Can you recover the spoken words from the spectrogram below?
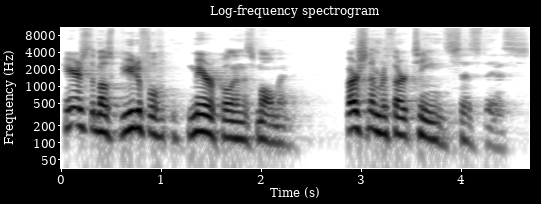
Here's the most beautiful miracle in this moment. Verse number 13 says this.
